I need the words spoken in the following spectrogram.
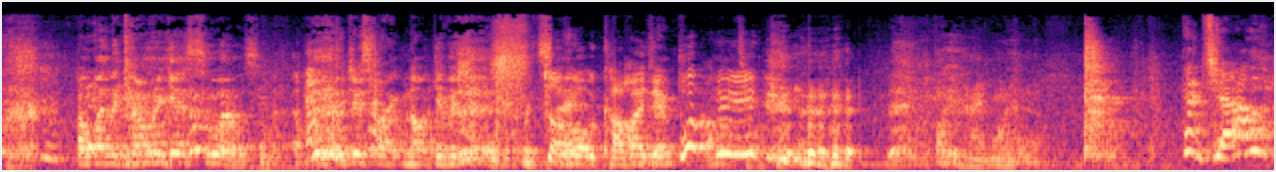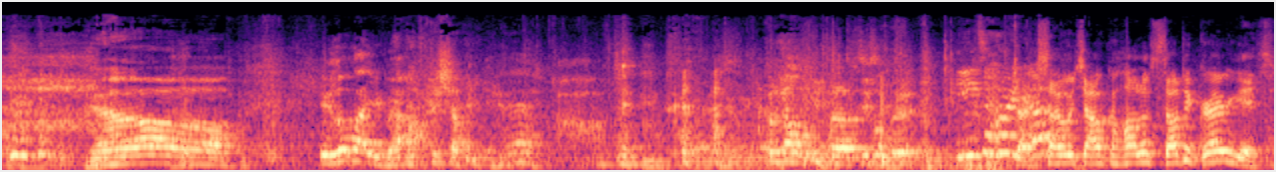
And when the camera gets to us, we could just like not give a shit as if we'd Some say, little cover, "I'm yeah. I'm not talking." fucking hate my hair. That gel! No. It looked like you've were aftershock in your hair. Right, here we For go. novelty purposes, I'll do it. You need to hurry Drank up. so much alcohol, I've started growing it.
